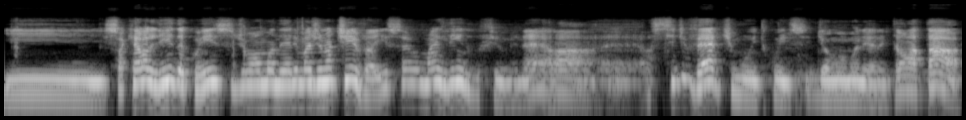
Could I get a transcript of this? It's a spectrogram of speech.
E só que ela lida com isso de uma maneira imaginativa. Isso é o mais lindo do filme, né? Ela, ela se diverte muito com isso de alguma maneira. Então ela tá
